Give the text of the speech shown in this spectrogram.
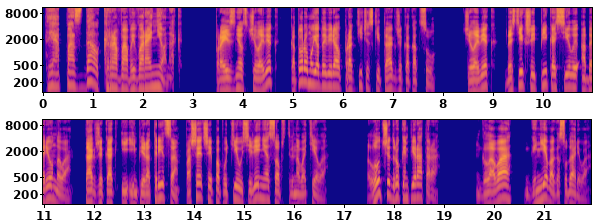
«Ты опоздал, кровавый вороненок!» произнес человек, которому я доверял практически так же, как отцу. Человек, достигший пика силы одаренного, так же, как и императрица, пошедшая по пути усиления собственного тела. Лучший друг императора. Глава гнева государева.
